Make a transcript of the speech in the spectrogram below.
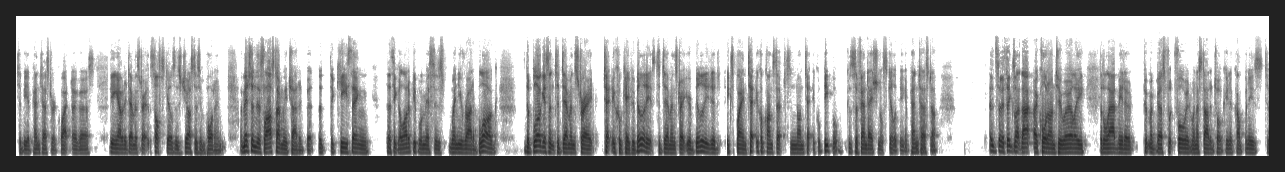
to be a pen tester are quite diverse. Being able to demonstrate the soft skills is just as important. I mentioned this last time we chatted, but the, the key thing that I think a lot of people miss is when you write a blog, the blog isn't to demonstrate technical capability it's to demonstrate your ability to explain technical concepts to non-technical people because it's a foundational skill of being a pen tester. And so things like that i caught on to early that allowed me to put my best foot forward when i started talking to companies to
